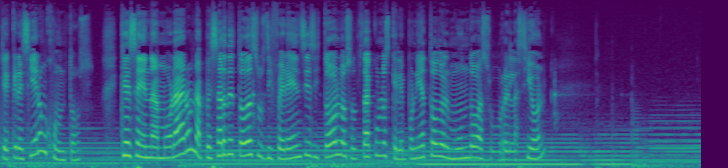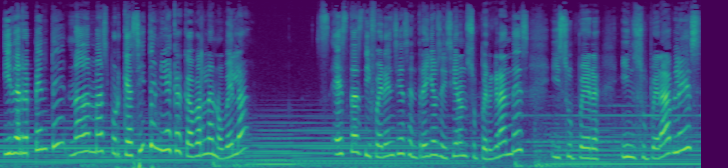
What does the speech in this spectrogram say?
que crecieron juntos, que se enamoraron a pesar de todas sus diferencias y todos los obstáculos que le ponía todo el mundo a su relación. Y de repente, nada más porque así tenía que acabar la novela, estas diferencias entre ellos se hicieron súper grandes y súper insuperables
